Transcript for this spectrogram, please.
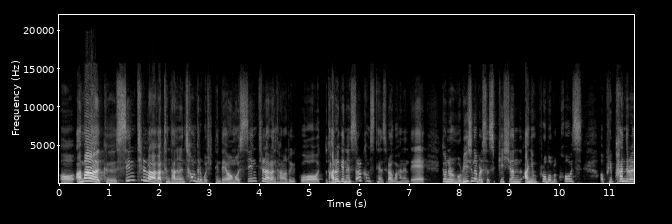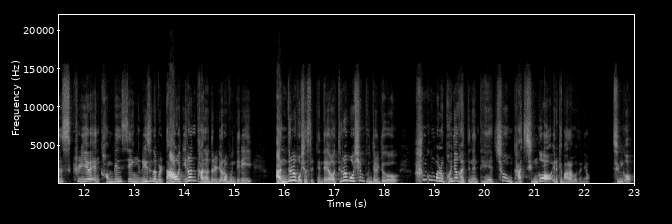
어, 아마 그 신틸라 같은 단어는 처음 들어보실 텐데요. 뭐 신틸라라는 단어도 있고 또 다르게는 circumstance라고 하는데 또는 뭐 reasonable suspicion 아니면 probable cause, 어, preponderance, clear and convincing, reasonable doubt 이런 단어들을 여러분들이 안 들어보셨을 텐데요. 들어보신 분들도 한국말로 번역할 때는 대충 다 증거 이렇게 말하거든요. 증거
